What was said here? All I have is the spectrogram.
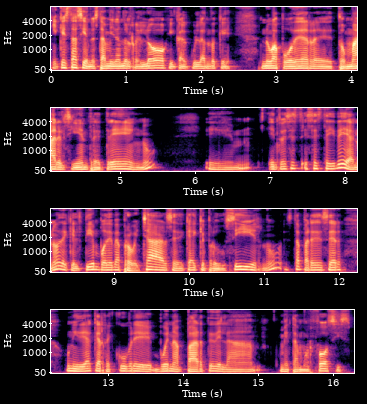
¿Y qué está haciendo? Está mirando el reloj y calculando que no va a poder eh, tomar el siguiente tren, ¿no? Entonces es, esta idea, ¿no? De que el tiempo debe aprovecharse, de que hay que producir, ¿no? Esta parece ser una idea que recubre buena parte de la metamorfosis.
